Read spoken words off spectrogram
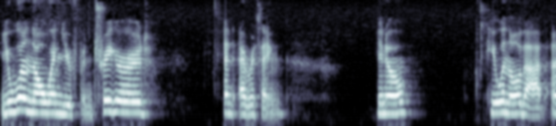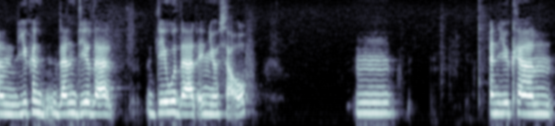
You will know when you've been triggered and everything. You know, you will know that, and you can then deal that deal with that in yourself. Mm, and you can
